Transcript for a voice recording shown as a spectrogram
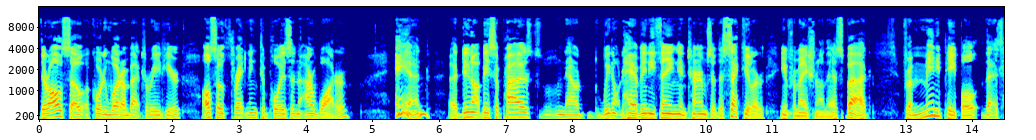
They're also, according to what I'm about to read here, also threatening to poison our water. And uh, do not be surprised. Now, we don't have anything in terms of the secular information on this, but from many people that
